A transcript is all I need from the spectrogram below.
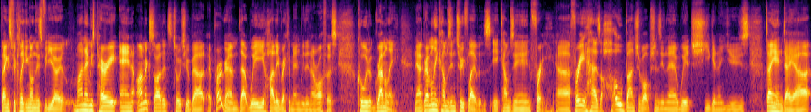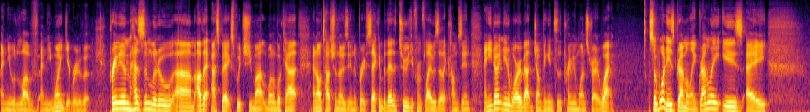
Thanks for clicking on this video. My name is Perry and I'm excited to talk to you about a program that we highly recommend within our office called Grammarly. Now Grammarly comes in two flavors. It comes in free. Uh, free has a whole bunch of options in there which you're going to use day in day out and you'll love and you won't get rid of it. Premium has some little um, other aspects which you might want to look at and I'll touch on those in a brief second but they're the two different flavors that it comes in and you don't need to worry about jumping into the premium one straight away. So what is Grammarly? Grammarly is a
